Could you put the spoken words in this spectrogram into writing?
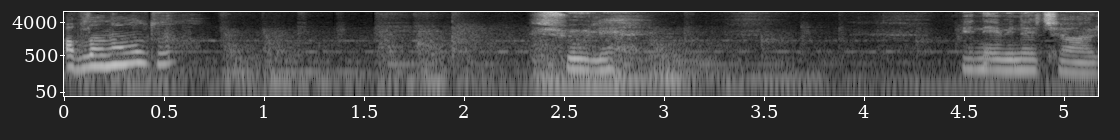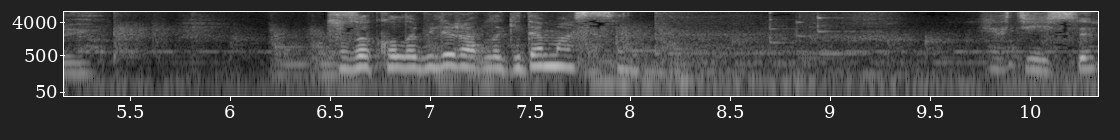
Abla ne oldu? Şöyle. Beni evine çağırıyor. Tuzak olabilir abla gidemezsin. Ya değilse?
